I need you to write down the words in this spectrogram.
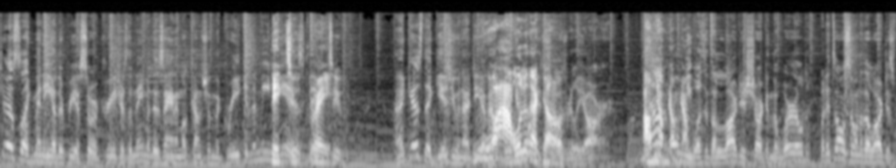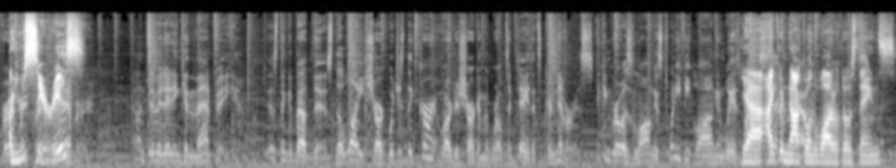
Just like many other prehistoric creatures, the name of this animal comes from the Greek and the meaning Big is tooth, big great. tooth. I guess that gives you an idea of Wow, how big look at that go. jaws really are. Not nom, nom, only nom. was it the largest shark in the world, but it's also one of the largest you Are you serious? ever. How intimidating can that be? Just think about this. The white shark, which is the current largest shark in the world today that's carnivorous. It can grow as long as 20 feet long and weigh as Yeah, much as I could not go in the 7,000 water with those things.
